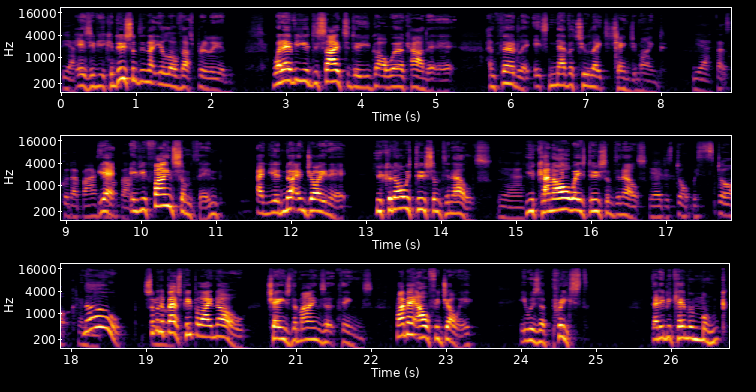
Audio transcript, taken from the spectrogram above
Yeah. is if you can do something that you love that's brilliant whatever you decide to do you've got to work hard at it. And thirdly it's never too late to change your mind. Yeah, that's good advice. Yeah if you find something and you're not enjoying it you can always do something else. Yeah. you can always do something else. Yeah, just don't be stuck. And no. Some of the best people i know change their minds at things. My mate alfie joey he was a priest. Then he became a monk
